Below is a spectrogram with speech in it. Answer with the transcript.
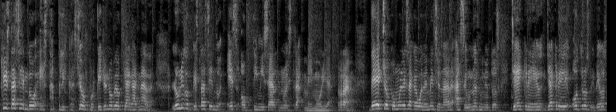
¿qué está haciendo esta aplicación? Porque yo no veo que haga nada. Lo único que está haciendo es optimizar nuestra memoria RAM. De hecho, como les acabo de mencionar hace unos minutos, ya creé, ya creé otros videos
